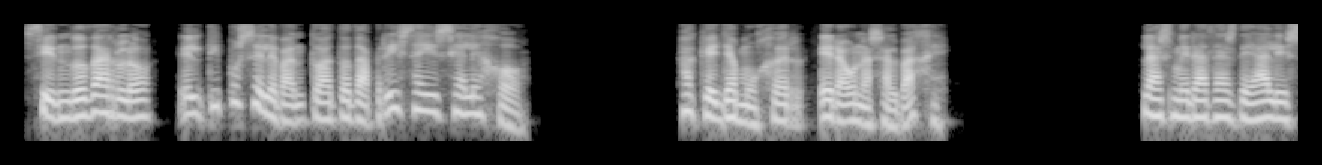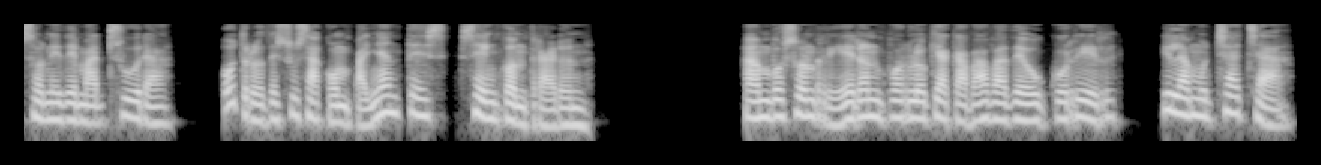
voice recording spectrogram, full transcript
Sin dudarlo, el tipo se levantó a toda prisa y se alejó. Aquella mujer era una salvaje. Las miradas de Allison y de Matsura, otro de sus acompañantes, se encontraron. Ambos sonrieron por lo que acababa de ocurrir, y la muchacha,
